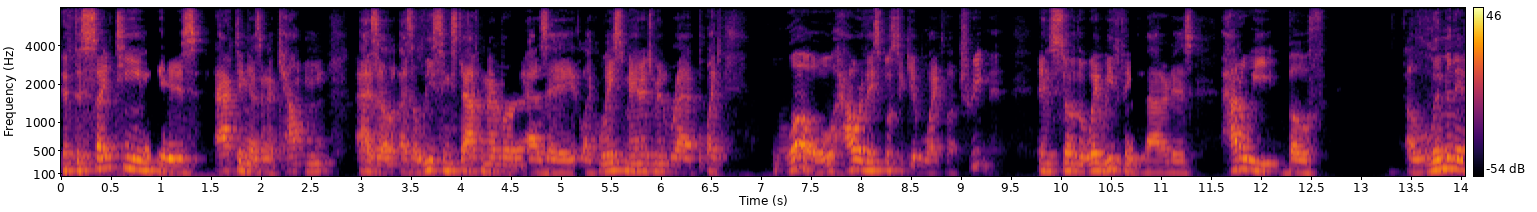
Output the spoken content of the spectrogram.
if the site team is acting as an accountant, as a as a leasing staff member, as a like waste management rep, like whoa, how are they supposed to give white glove treatment? And so the way we think about it is how do we both eliminate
